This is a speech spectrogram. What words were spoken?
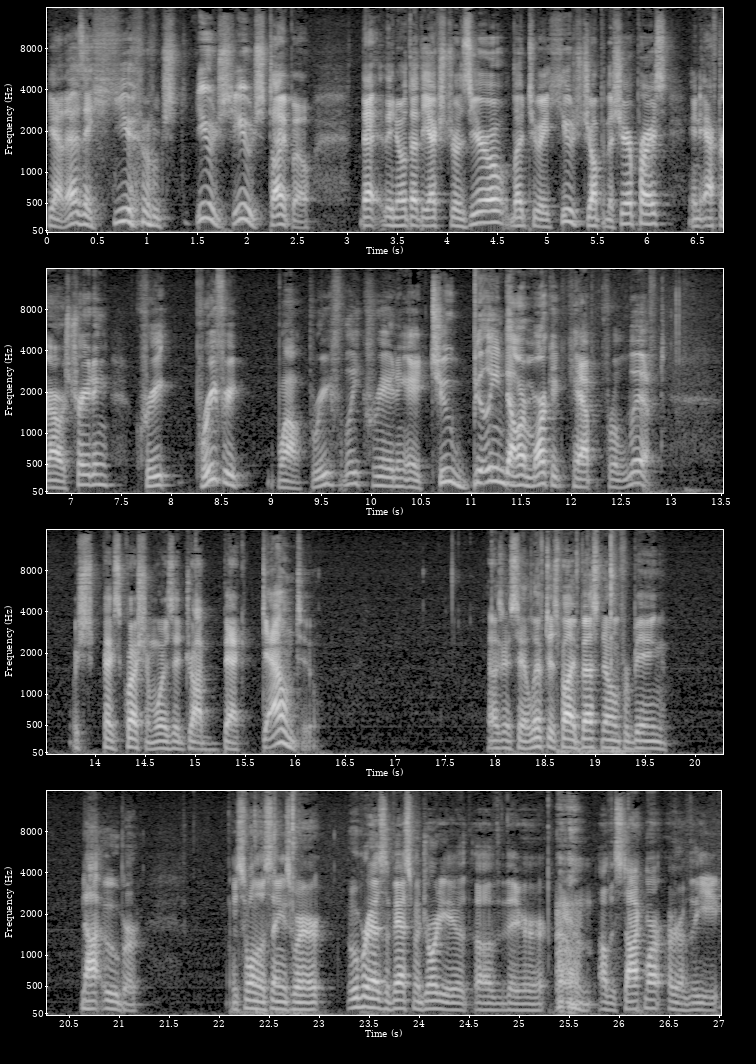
yeah, that is a huge, huge, huge typo. That they note that the extra zero led to a huge jump in the share price in after-hours trading, cre- briefly, wow, briefly creating a two billion dollar market cap for Lyft, which begs the question: What does it drop back down to? I was going to say Lyft is probably best known for being not Uber. It's one of those things where Uber has the vast majority of, their of the stock market or of the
